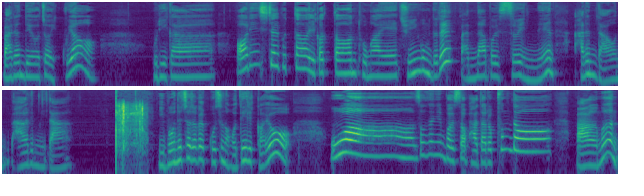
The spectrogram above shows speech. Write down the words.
마련되어져 있고요. 우리가 어린 시절부터 읽었던 동화의 주인공들을 만나볼 수 있는 아름다운 마을입니다. 이번에 찾아갈 곳은 어디일까요? 우와, 선생님 벌써 바다로 풍덩. 마음은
